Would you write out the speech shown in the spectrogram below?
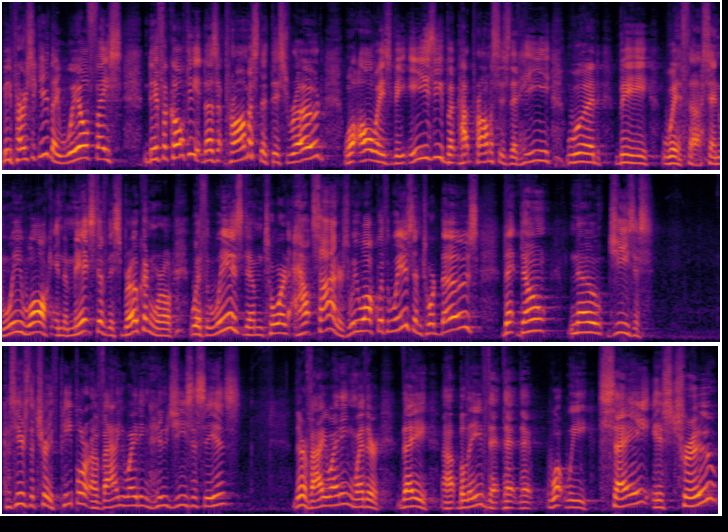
be persecuted. They will face difficulty. It doesn't promise that this road will always be easy, but God promises that He would be with us. And we walk in the midst of this broken world with wisdom toward outsiders. We walk with wisdom toward those that don't know Jesus. Because here's the truth people are evaluating who Jesus is. They're evaluating whether they uh, believe that, that, that what we say is true.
